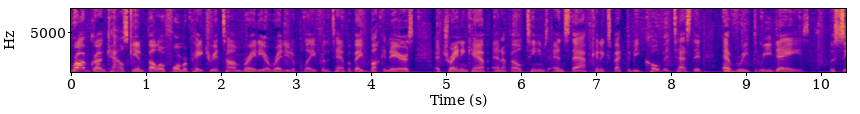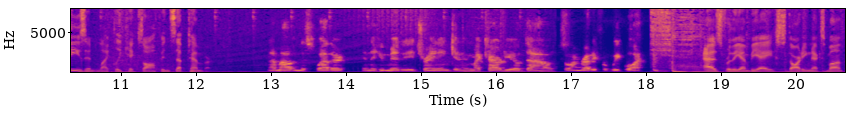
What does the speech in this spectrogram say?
Rob Gronkowski and fellow former Patriot Tom Brady are ready to play for the Tampa Bay Buccaneers. At training camp, NFL teams and staff can expect to be COVID tested every three days. The season likely kicks off in September. I'm out in this weather, in the humidity training, getting my cardio down, so I'm ready for week one. As for the NBA, starting next month,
